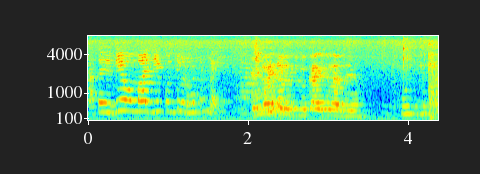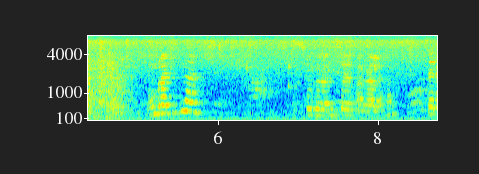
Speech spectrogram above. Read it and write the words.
आता देव माझी कोण तिकडे होते काय काय केलं तुम्ही? काय केलं आता हे? उमराचीच ना. सुगरण सांगायला का? तर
